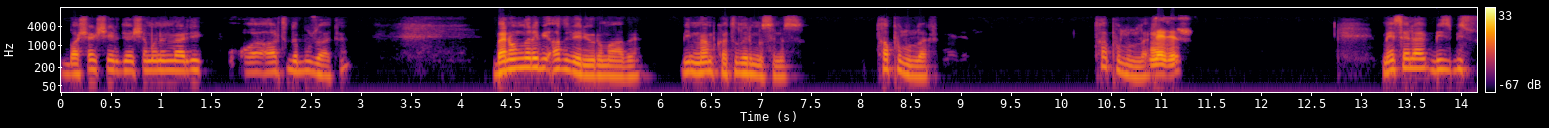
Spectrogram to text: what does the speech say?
Başakşehir'de yaşamanın verdiği artı da bu zaten. Ben onlara bir ad veriyorum abi. Bilmem katılır mısınız? Tapulular. Tapulular. Nedir? Mesela biz bir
